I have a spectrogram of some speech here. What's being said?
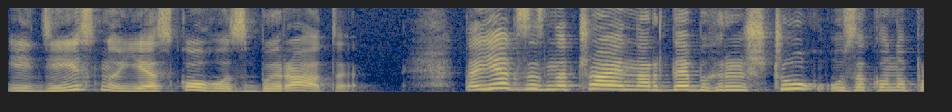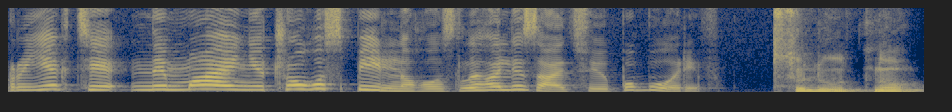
і дійсно є з кого збирати. Та як зазначає нардеп Грищук, у законопроєкті немає нічого спільного з легалізацією поборів. Абсолютно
